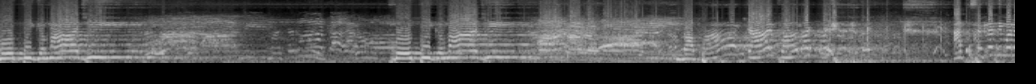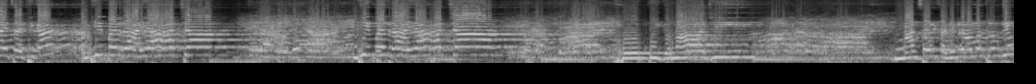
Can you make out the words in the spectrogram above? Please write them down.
होती ग माझी. होती ग माझी. बापा काय मला आता सगळ्यांनी म्हणायचं आहे ठीक आहे? भीमरायाच्या. भीमरायाच्या. होती ग माझी. माणसाला का वेगळं आमंत्रण देऊ?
